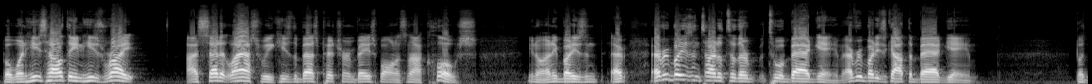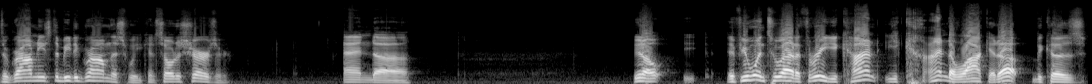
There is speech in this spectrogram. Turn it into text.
But when he's healthy and he's right, I said it last week. He's the best pitcher in baseball, and it's not close. You know, anybody's in, everybody's entitled to their to a bad game. Everybody's got the bad game. But Degrom needs to be Degrom this week, and so does Scherzer. And uh, you know, if you win two out of three, you kind you kind of lock it up because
